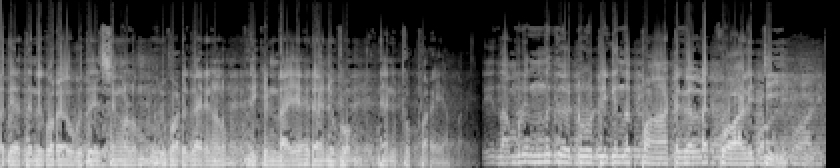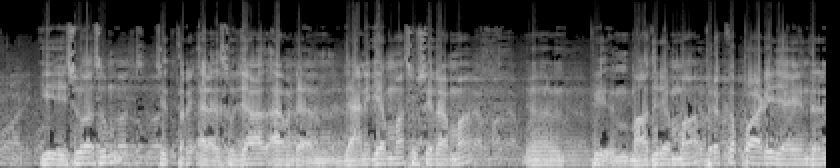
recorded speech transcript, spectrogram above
അദ്ദേഹത്തിന്റെ കുറെ ഉപദേശങ്ങളും ഒരുപാട് കാര്യങ്ങളും എനിക്കുണ്ടായ ഒരു അനുഭവം ഞാനിപ്പോ പറയാം. നമ്മൾ ഇന്ന് കേട്ടുകൊണ്ടിരിക്കുന്ന പാട്ടുകളുടെ ക്വാളിറ്റി ഈ യേശുദാസും ചിത്ര സുജാ അവന്റെ ജാനകിയമ്മ സുശീലമ്മ മാധുര്യമ്മ ഇവരൊക്കെ പാടി ജയേന്ദ്രൻ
